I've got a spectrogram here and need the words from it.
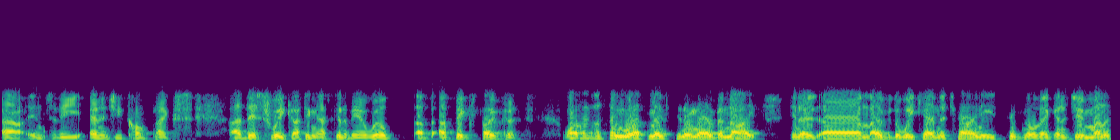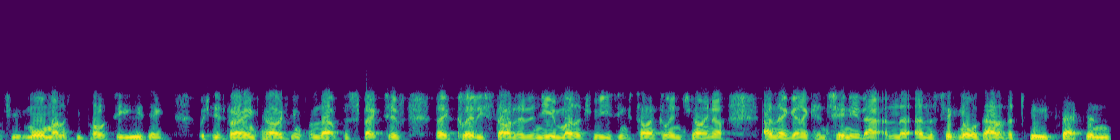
out into the energy complex uh, this week. I think that's going to be a real a, a big focus one other thing worth mentioning overnight, you know, um, over the weekend, the Chinese signal they're going to do monetary, more monetary policy easing, which is very encouraging from that perspective. They've clearly started a new monetary easing cycle in China, and they're going to continue that. And the, and the signals out of the two sessions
